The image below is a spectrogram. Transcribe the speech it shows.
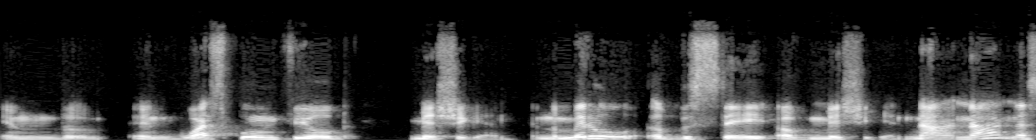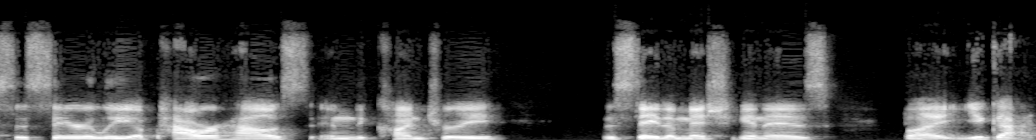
in the in West Bloomfield, Michigan, in the middle of the state of Michigan. Not not necessarily a powerhouse in the country, the state of Michigan is, but you got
